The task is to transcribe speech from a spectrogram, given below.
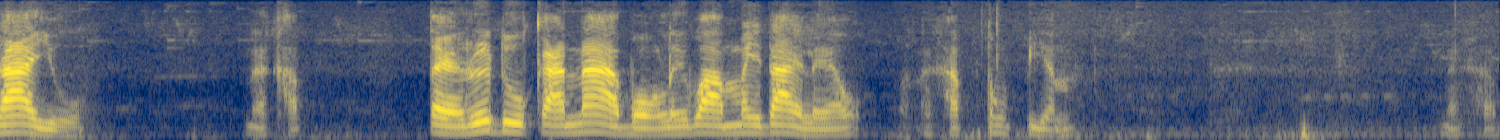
ได้อยู่นะครับ แต่ฤดูการหน้าบอกเลยว่าไม่ได้แล้วนะครับ ต้องเปลี่ยนนะครับ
